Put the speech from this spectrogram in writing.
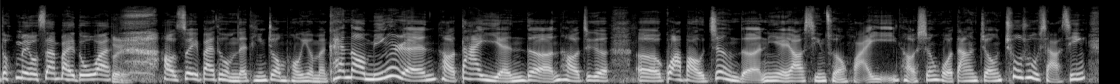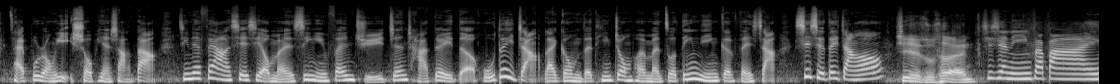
都没有三百多万。对，好，所以拜托我们的听众朋友们，看到名人好代言的，好这个呃挂保证的，你也要心存怀疑。好，生活当中处处小心，才不容易受骗上当。今天非常谢谢我们新营分局侦查队的胡队长来跟我们的听众朋友们做叮咛跟分享，谢谢队长哦，谢谢主持人，谢谢您，拜拜。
